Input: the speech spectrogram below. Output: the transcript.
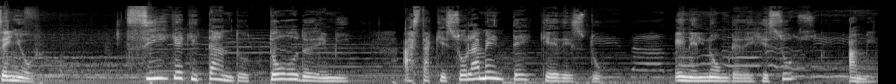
Señor, sigue quitando todo de mí hasta que solamente quedes tú. En el nombre de Jesús. Amén.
